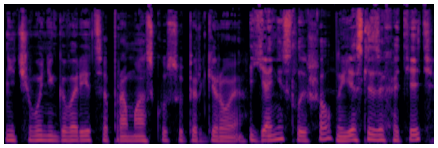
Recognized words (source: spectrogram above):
ничего не говорится про маску супергероя? Я не слышал, но если захотеть,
